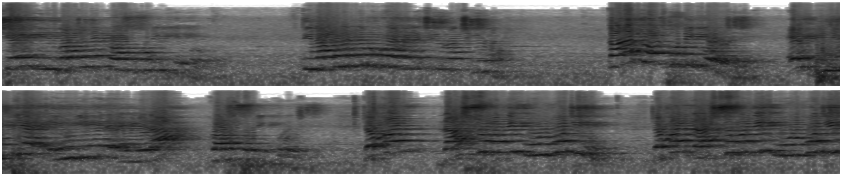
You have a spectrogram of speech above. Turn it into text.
সেই নির্বাচনে ক্রস ভোটিং কে করল তৃণমূলের তো কোনো এমএলএ ছিল না ছিল না? কারা ক্রস ভোটিং করেছে? এই বিজেপি আর ইউডিএফ এর এমএলএরা ক্রস ভোটিং করেছে? যখন রাষ্ট্রপতি মুর্মুজি, যখন রাষ্ট্রপতি মুর্মুজি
